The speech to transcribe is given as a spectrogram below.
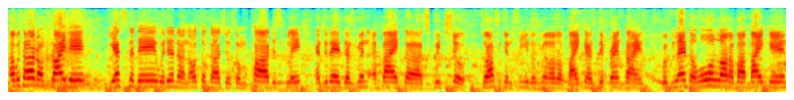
Uh, we started on Friday. Yesterday, we did an auto car show, some car display, and today there's been a bike uh, street show. So as you can see, there's been a lot of bikers, different kinds. We've learned a whole lot about biking,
